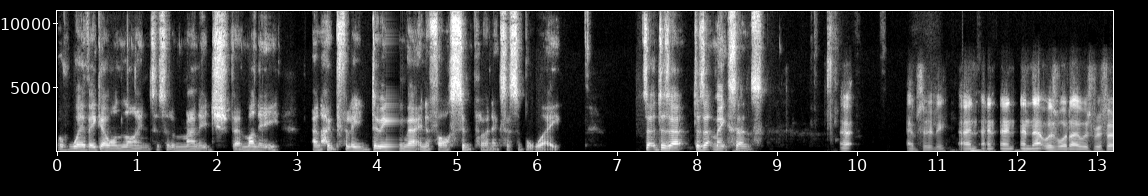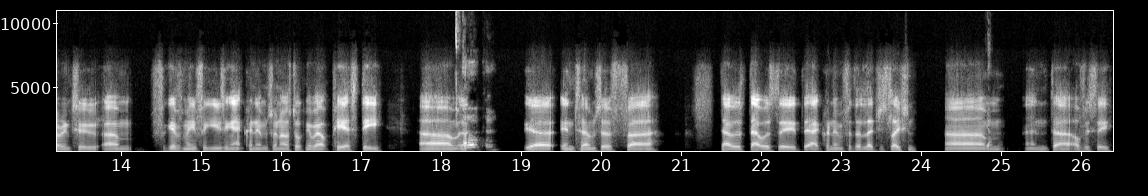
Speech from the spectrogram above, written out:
of where they go online to sort of manage their money and hopefully doing that in a far simpler and accessible way. So does that does that make sense? Uh, absolutely, and, and and and that was what I was referring to um, forgive me for using acronyms when I was talking about PSD. Um, oh, okay. Yeah, in terms of uh, that was that was the the acronym for the legislation, um. And uh, obviously,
